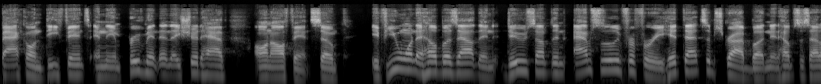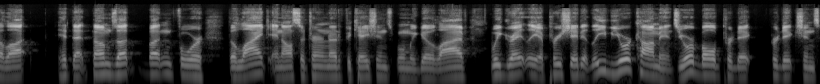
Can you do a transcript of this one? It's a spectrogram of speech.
back on defense and the improvement that they should have on offense. So, if you want to help us out, then do something absolutely for free. Hit that subscribe button. It helps us out a lot hit that thumbs up button for the like and also turn on notifications when we go live. We greatly appreciate it. Leave your comments, your bold predict predictions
